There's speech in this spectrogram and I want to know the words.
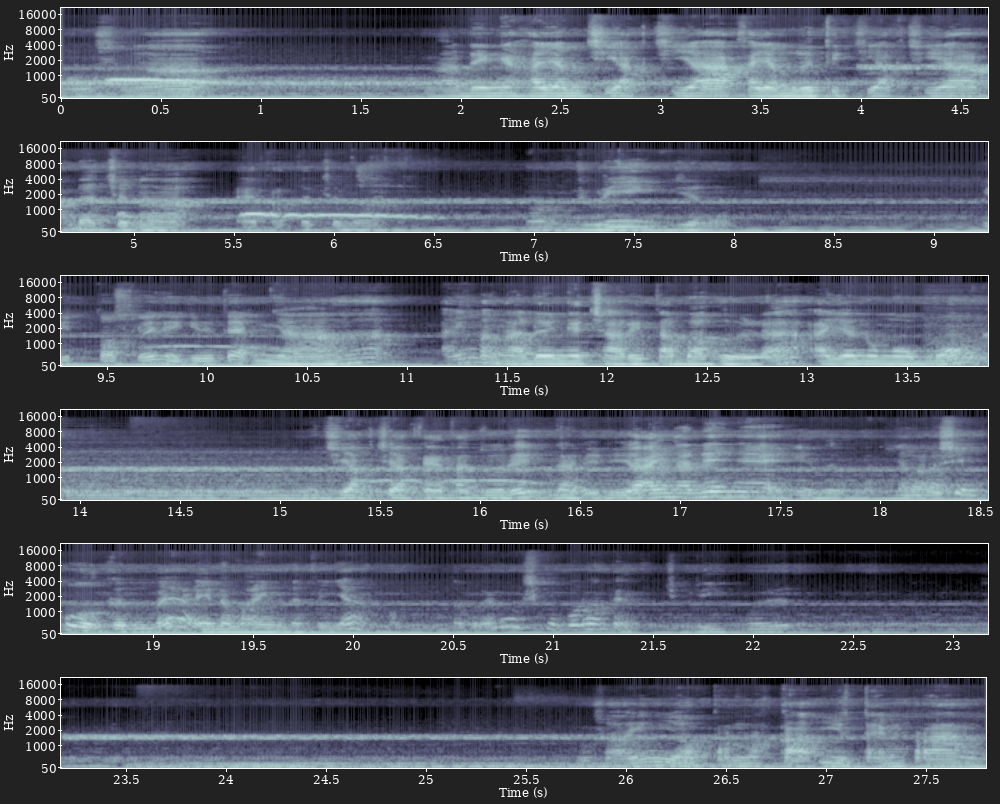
Terusnya ngadenge hayam ciak-ciak hayam leutik ciak-ciak da cenah eta teh cenah non jurig cenah Mitos lain gitu teh. nya aing mah ngadenge carita baheula aya nu ngomong ciak-ciak kayak tajuri dari dia aing ngadenge gitu yang ada simpulkan bae aing nama aing teh nya tapi kan simpulkan teh tajuri we. terus aing ya pernah ka ieu temprang.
